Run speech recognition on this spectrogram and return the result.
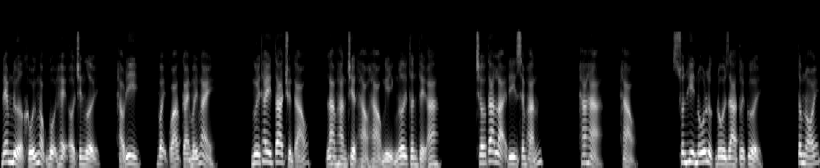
đem nửa khối ngọc bội hệ ở trên người, hảo đi, vậy quá cái mấy ngày. Người thay ta truyền cáo, làm hàn triệt hảo hảo nghỉ ngơi thân thể a. Chờ ta lại đi xem hắn. Ha ha, hảo. Xuân Hy nỗ lực đôi ra tươi cười. Tâm nói,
